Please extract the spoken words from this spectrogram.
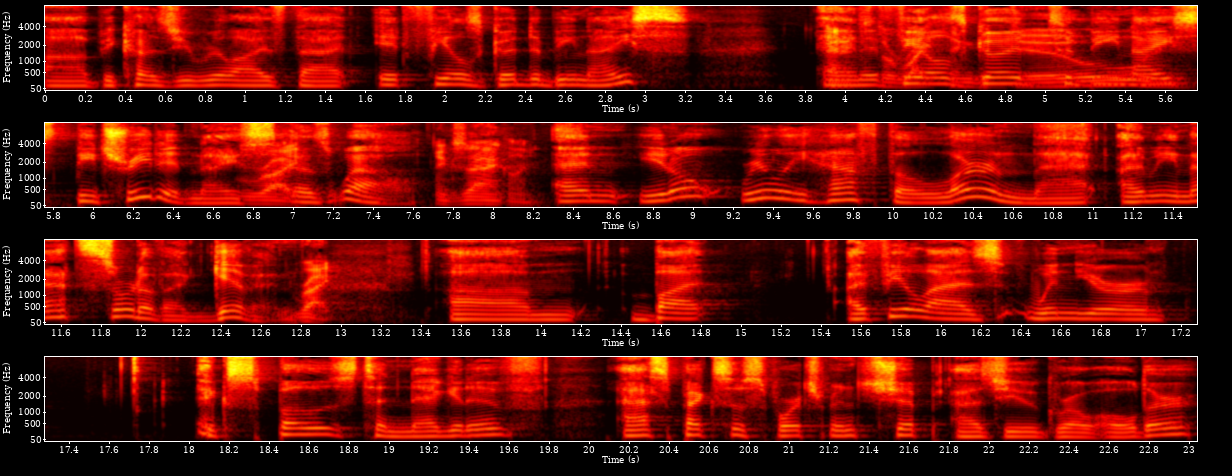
uh, because you realize that it feels good to be nice And and, it the right feels to good to, be nice be treated nice Right. as well Exactly. and you don't really have to learn that i mean that's sort of a given Right. Um, but I feel as when you're exposed to negative aspects of sportsmanship as you grow older,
